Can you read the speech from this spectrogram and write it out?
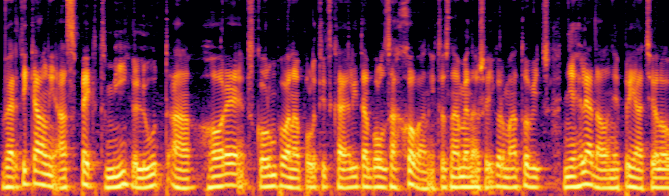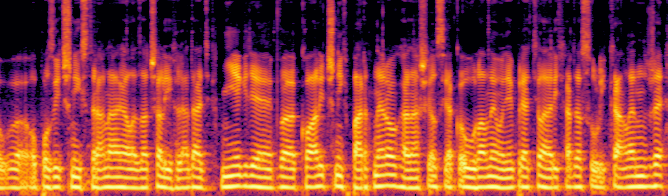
vertikálny aspekt my, ľud a hore skorumpovaná politická elita bol zachovaný. To znamená, že Igor Matovič nehľadal nepriateľov v opozičných stranách, ale začali hľadať niekde v koaličných partneroch a naš našiel si ako hlavného nepriateľa Richarda Sulika, lenže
